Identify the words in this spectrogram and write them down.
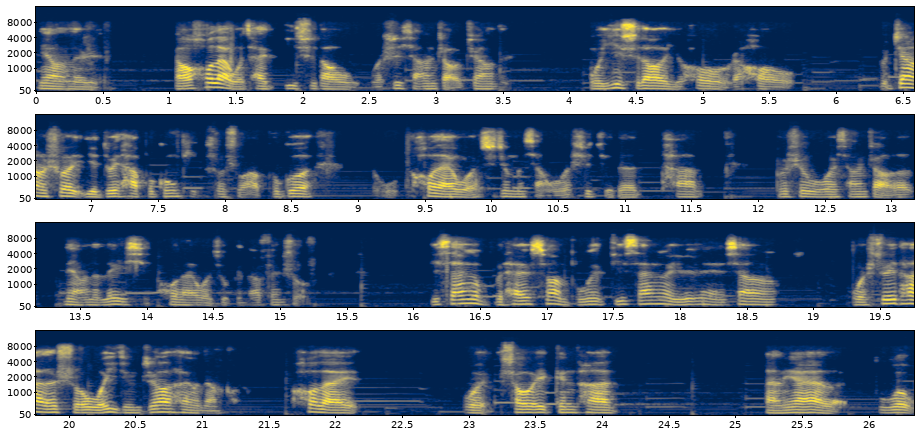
那样的人，然后后来我才意识到我是想找这样的人。我意识到了以后，然后我这样说也对他不公平，说实话。不过我后来我是这么想，我是觉得他不是我想找的那样的类型，后来我就跟他分手了。第三个不太算，不过第三个有点像，我追她的时候我已经知道她有男朋友，后来我稍微跟她谈恋爱了，不过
